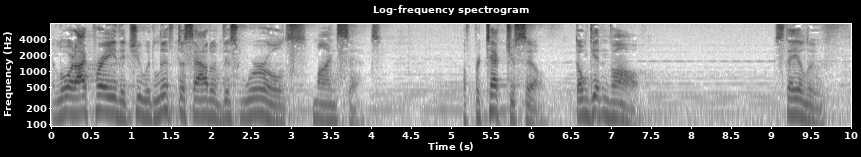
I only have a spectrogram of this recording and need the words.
And Lord, I pray that you would lift us out of this world's mindset of protect yourself, don't get involved, stay aloof,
